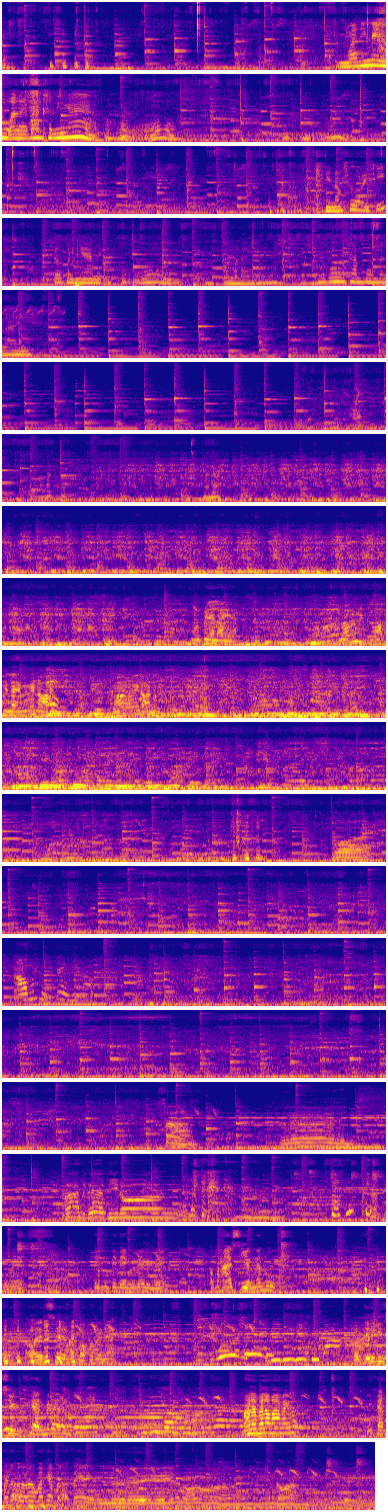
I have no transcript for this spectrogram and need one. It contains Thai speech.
วันนี้เมนูอะไรบ้างคะเนี่ย โอ้โหอื้อหือนี่น้องโชว์หน่อยสิ โชว์ผลงานหน่อยโอ้โหทำอะไรนะแล้วก็ทำพวงมาลัยมานะ อะไรอะ น้องน้องเป็นไรไม่ไม่นอน น้องไม่นอนโอ่าเฮ้ยมาเด้อพี่น้องอ่านเห็นไหมเต็งเต็งแดงไปได้เห็นไหมเอามาหาเสียงนะลูกอ่าเอาเลนเซอร์มาบอกเขาด้วยนะ เราจะได้ยินเสียงแคนไม่ได้นะครับมาแล้วมาแล้วมาไหมลูกเสียงแคนไปแล้วเออมาแคนไปแล้วเด้อน้องน้องตึงตึ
